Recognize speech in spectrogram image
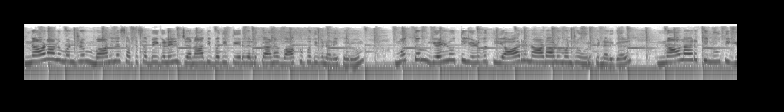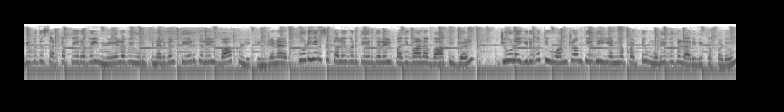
நாடாளுமன்றம் மாநில சட்டசபைகளில் ஜனாதிபதி தேர்தலுக்கான வாக்குப்பதிவு நடைபெறும். மொத்தம் எழுநூத்தி எழுபத்தி ஆறு நாடாளுமன்ற உறுப்பினர்கள் நாலாயிரத்தி நூத்தி இருபது சட்டப்பேரவை மேலவை உறுப்பினர்கள் தேர்தலில் வாக்களிக்கின்றனர். குடியரசுத் தலைவர் தேர்தலில் பதிவான வாக்குகள் ஜூலை இருபத்தி ஒன்றாம் தேதி எண்ணப்பட்டு முடிவுகள் அறிவிக்கப்படும்.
